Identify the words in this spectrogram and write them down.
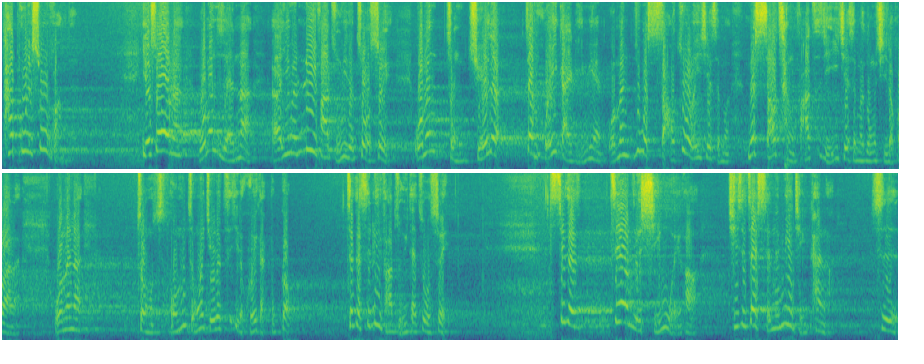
他不会说谎的。有时候呢，我们人呢，啊，因为律法主义的作祟，我们总觉得。在悔改里面，我们如果少做了一些什么，那少惩罚自己一些什么东西的话呢，我们呢，总我们总会觉得自己的悔改不够，这个是律法主义在作祟。这个这样子的行为啊，其实在神的面前看啊，是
